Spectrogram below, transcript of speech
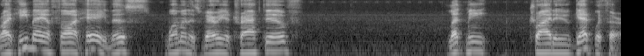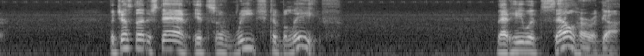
Right? He may have thought, Hey, this woman is very attractive. Let me try to get with her. But just understand, it's a reach to believe that he would sell her a gun,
